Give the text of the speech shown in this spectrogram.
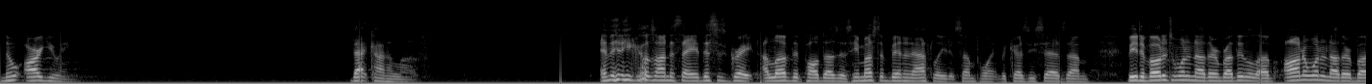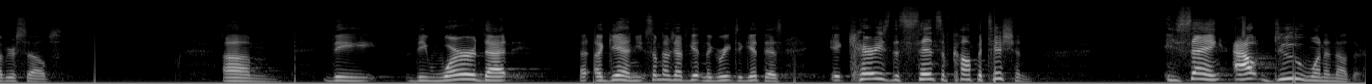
no arguing. That kind of love. And then he goes on to say, This is great. I love that Paul does this. He must have been an athlete at some point because he says, um, Be devoted to one another in brotherly love, honor one another above yourselves um, the, the word that, again, sometimes you have to get in the Greek to get this, it carries the sense of competition. He's saying, outdo one another.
